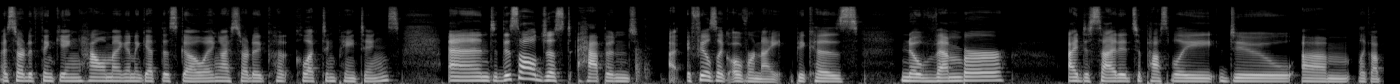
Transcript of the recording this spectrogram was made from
I started thinking, how am I going to get this going? I started co- collecting paintings. And this all just happened, it feels like overnight because November. I decided to possibly do um, like a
